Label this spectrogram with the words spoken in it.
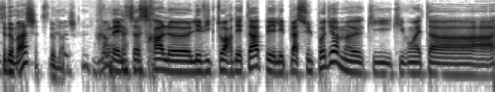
C'est dommage, c'est dommage. Non, mais ce sera les victoires d'étape et les places sur le podium euh, qui, vont être à,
